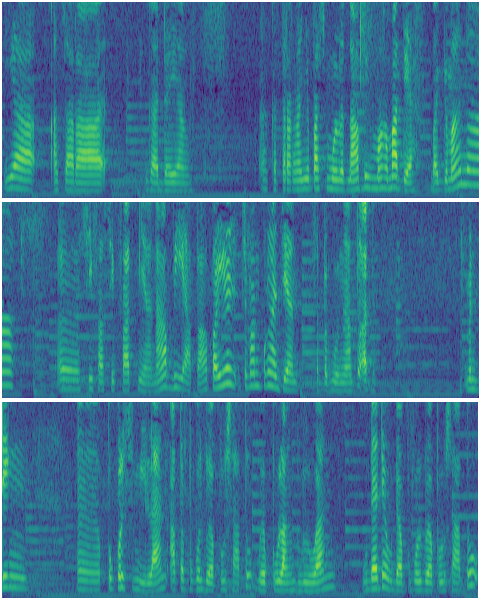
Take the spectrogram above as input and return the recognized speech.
ya acara nggak ada yang uh, keterangannya pas mulut Nabi Muhammad ya. Bagaimana uh, sifat-sifatnya Nabi atau apa? Ya cuman pengajian. Sampai gue ngantuk ada. Mending uh, pukul 9 atau pukul 21 gue pulang duluan. Udah deh udah pukul 21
